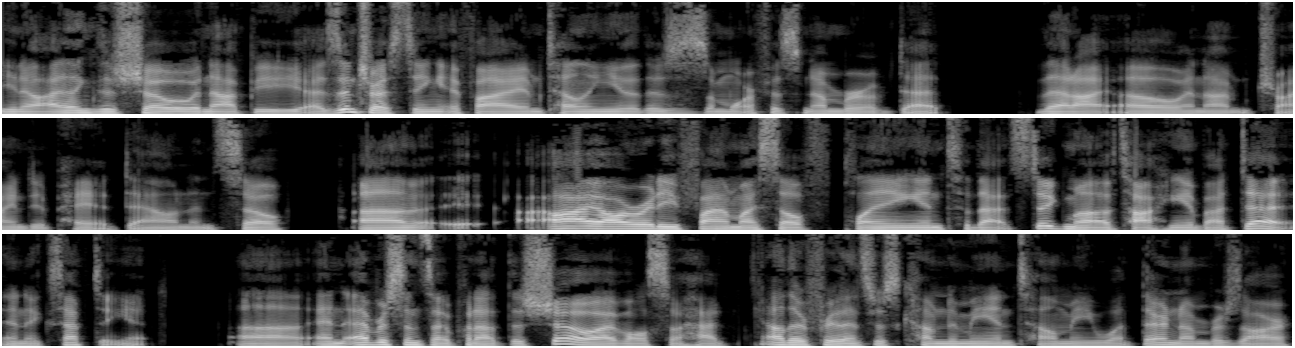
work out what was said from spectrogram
you know, I think this show would not be as interesting if I am telling you that there's this amorphous number of debt that I owe and I'm trying to pay it down. And so um, I already found myself playing into that stigma of talking about debt and accepting it. Uh, and ever since I put out this show, I've also had other freelancers come to me and tell me what their numbers are.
